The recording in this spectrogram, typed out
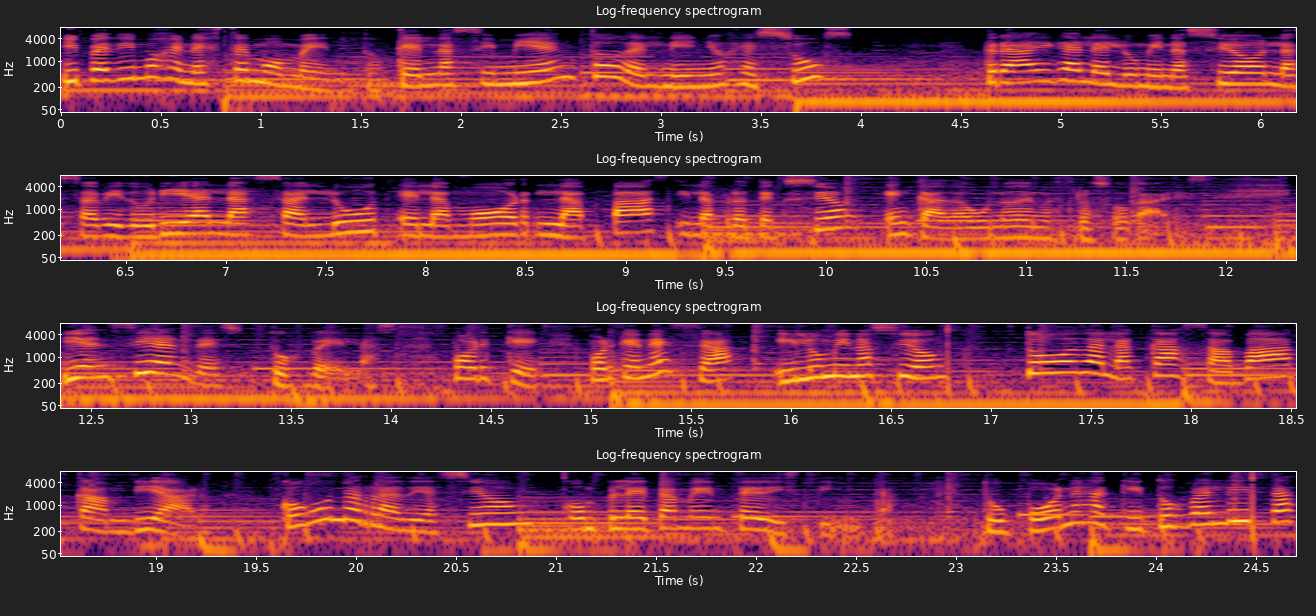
y pedimos en este momento que el nacimiento del niño Jesús traiga la iluminación, la sabiduría, la salud, el amor, la paz y la protección en cada uno de nuestros hogares. Y enciendes tus velas. ¿Por qué? Porque en esa iluminación toda la casa va a cambiar con una radiación completamente distinta. Tú pones aquí tus velitas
